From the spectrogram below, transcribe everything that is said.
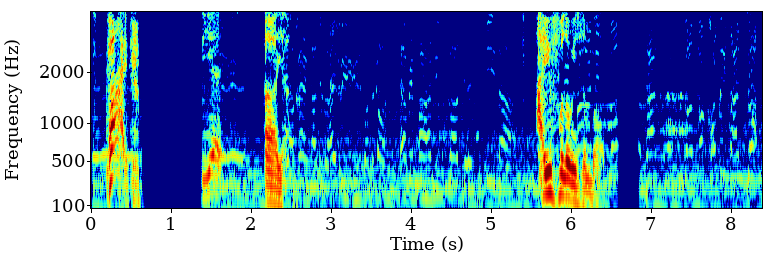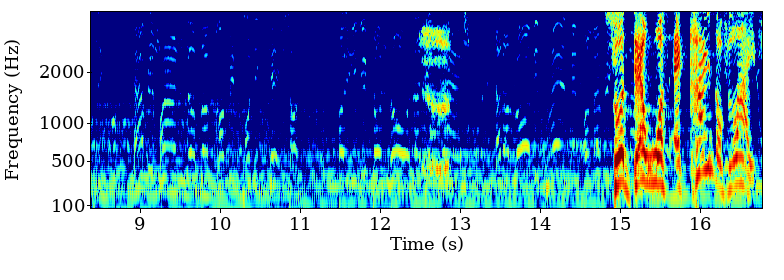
spy, yet. Ah, yeah. Are you following somebody? So there was a kind of life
